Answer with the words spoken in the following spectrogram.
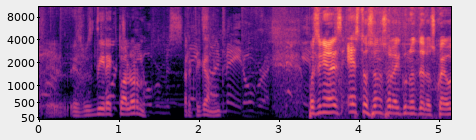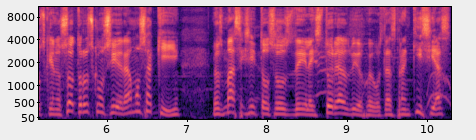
eh, eso es directo al horno, prácticamente. Pues señores, estos son solo algunos de los juegos que nosotros consideramos aquí los más exitosos de la historia de los videojuegos, las franquicias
